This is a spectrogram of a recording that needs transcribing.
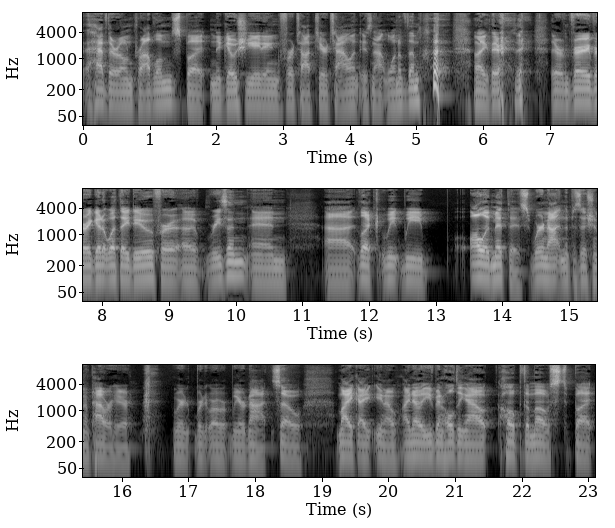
have their own problems, but negotiating for top tier talent is not one of them. like they're, they're they're very very good at what they do for a reason. And uh, look, we we all admit this. We're not in the position of power here. we're we're we're not. So Mike, I you know I know you've been holding out hope the most, but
